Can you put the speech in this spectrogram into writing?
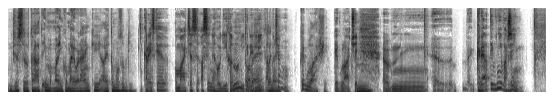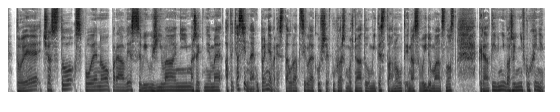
může se do toho dát i malinko majoránky a je to moc dobrý. Krajské omáčce se asi nehodí chlebový hmm, knedlík, ale ne. k čemu? Ke guláši. Ke guláči. Hmm. Um, kreativní vaření. To je často spojeno právě s využíváním, řekněme, a teď asi ne úplně v restauraci, ale jako šéf kuchař možná to umíte stahnout i na svoji domácnost, kreativní vaření v kuchyni.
